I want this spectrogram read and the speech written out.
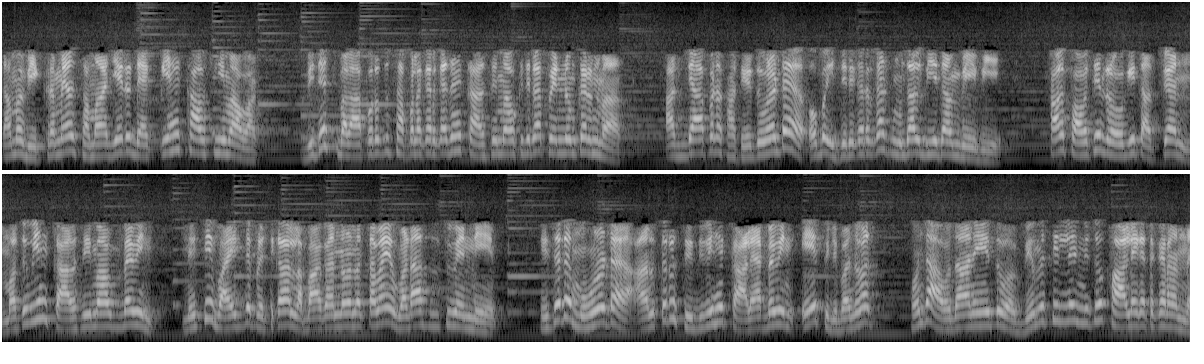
තම වික්‍රමයන් සමාජයට දැක්විය හැකි කාල සීමාවක්. විදේශ බලාපොරොත්තු සඵල කරගත හැකි කාල සීමාවක් ඉදිරියට පෙන්눔 කරනවා. අධ්‍යාපන කටයුතු වලට ඔබ ඉදිරි කරගත් මුදල් වියදම් වේවි. කල් පවතින රෝගී තත්ත්වයන් මතුවිය කාල සීමාවක් බැවින් නිසි වෛද්‍ය ප්‍රතිකාර ලබා ගන්නවන තමයි වඩා සුදුසු වෙන්නේ. හිතට මුහුණට අනතුරු සිදුවිය හැකි කාලයක් බැවින් ඒ පිළිබඳවත් හොඳ අවධානය යුතුව විමසිල්ලෙන් යුතුව කාලය ගත කරන්න.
